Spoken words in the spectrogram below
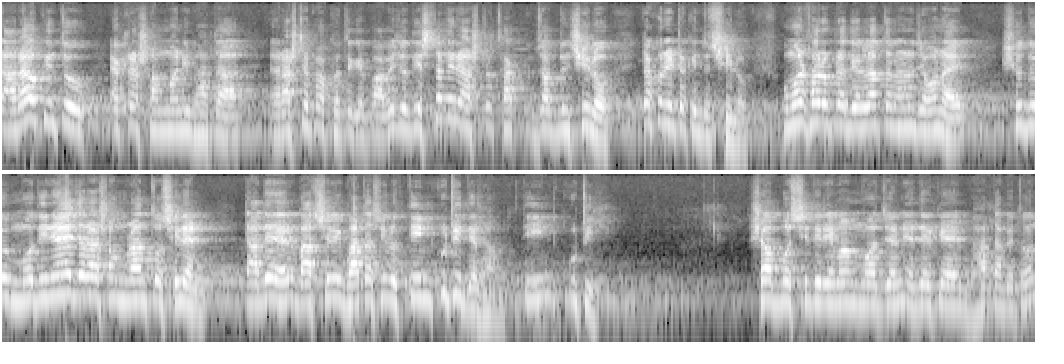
তারাও কিন্তু একটা সম্মানী ভাতা রাষ্ট্রের পক্ষ থেকে পাবে। যদি ইসলামী রাষ্ট্র থাক, যতদিন ছিল, তখন এটা কিন্তু ছিল। উমর ফারুক রাজি আল্লাহ তালানো জমানায় শুধু মদিনায় যারা সম্ভ্রান্ত ছিলেন, তাদের বাৎসরিক ভাতা ছিল তিন কোটি দেড়হাম তিন কোটি। সব মসজিদের ইমাম মজ্জেন এদেরকে ভাতা বেতন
